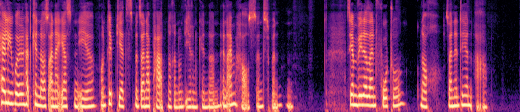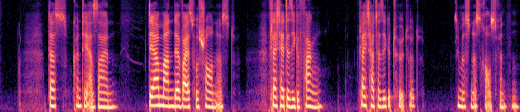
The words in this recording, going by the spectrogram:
Halliwell hat Kinder aus einer ersten Ehe und lebt jetzt mit seiner Partnerin und ihren Kindern in einem Haus in Swindon. Sie haben weder sein Foto noch seine DNA. Das könnte er sein. Der Mann, der weiß, wo Sean ist. Vielleicht hätte er sie gefangen Vielleicht hat er sie getötet. Sie müssen es rausfinden.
